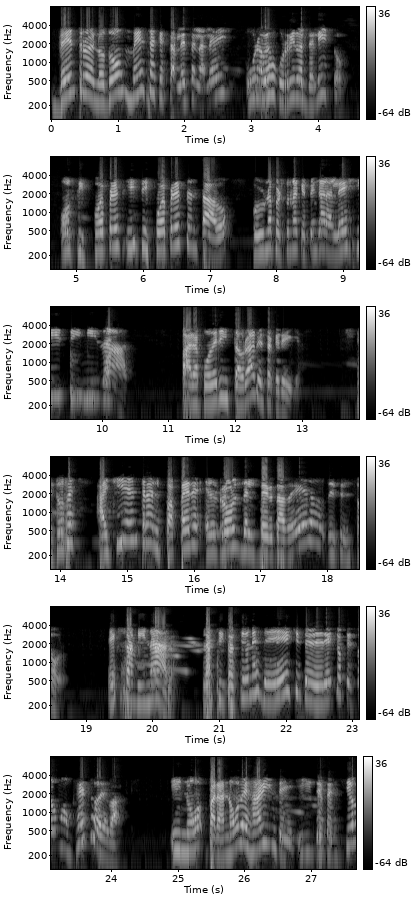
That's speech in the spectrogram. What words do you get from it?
dentro de los dos meses que establece la ley, una vez ocurrido el delito, o si fue y si fue presentado por una persona que tenga la legitimidad para poder instaurar esa querella. Entonces, allí entra el papel, el rol del verdadero defensor. Examinar las situaciones de hecho y de derecho que son objeto de debate y no para no dejar indefensión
